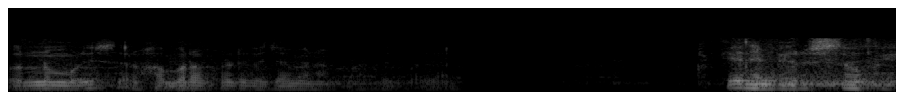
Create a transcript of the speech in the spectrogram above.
ورنه مولوی سره خبره کړې و جمع نه باندې بیان کینه بیرستو کې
